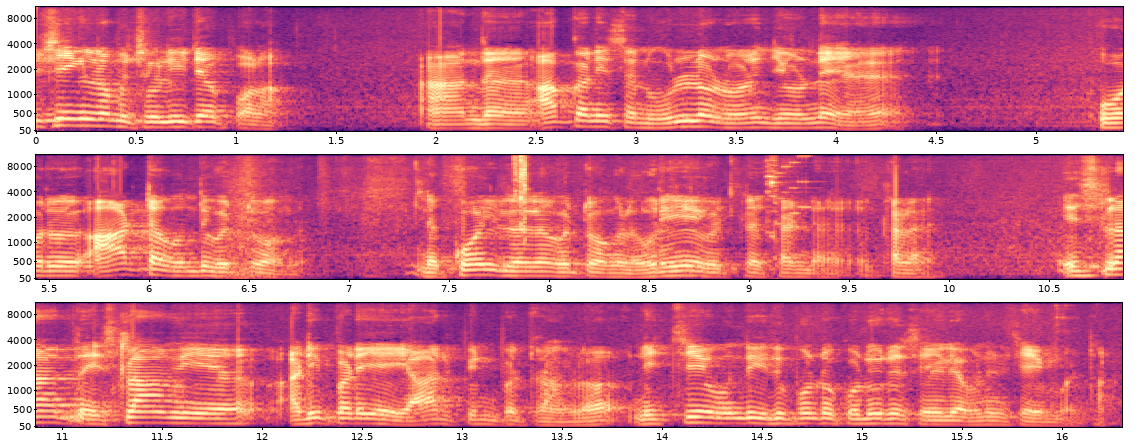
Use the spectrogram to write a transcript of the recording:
விஷயங்கள் நம்ம சொல்லிகிட்டே போகலாம் அந்த ஆப்கானிஸ்தான் உள்ள நுழைஞ்ச உடனே ஒரு ஆட்டை வந்து வெட்டுவாங்க. இந்த கோயிலெல்லாம் வெட்டுவாங்கள்ல ஒரே வெட்டில் சண்டை தலை. இஸ்லாம் இஸ்லாமிய அடிப்படையை யார் பின்பற்றுறாங்களோ நிச்சயம் வந்து இது போன்ற கொடூர செயலை அவனும் செய்ய மாட்டான்.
